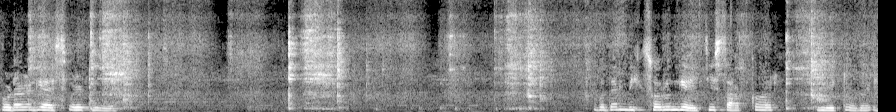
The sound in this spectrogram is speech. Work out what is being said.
थोडा वेळ गॅसवर ठेवूया. अगोदर मिक्स करून घ्यायची साखर मीठ वगैरे.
